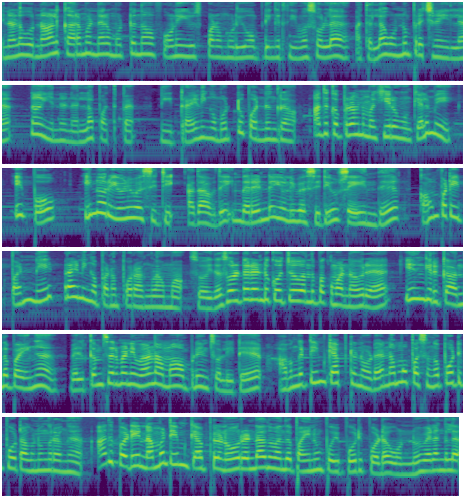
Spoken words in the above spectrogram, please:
என்னால் ஒரு நாளுக்கு அரை மணி நேரம் மட்டும் தான் ஃபோனை யூஸ் பண்ண முடியும் அப்படிங்கிறது இவன் சொல்ல அதெல்லாம் ஒன்றும் பிரச்சனை இல்லை. நான் என்ன நல்லா பார்த்துப்பேன். நீ ட்ரைனிங்கை மட்டும் பண்ணுங்கிறா. அதுக்கப்புறம் நம்ம ஹீரோவும் கிளம்பி இப்போது இன்னொரு யூனிவர்சிட்டி அதாவது இந்த ரெண்டு யூனிவர்சிட்டியும் சேர்ந்து காம்படிட் பண்ணி ட்ரைனிங்கை பண்ண போறாங்களாமா. ஸோ இதை சொல்லிட்டு ரெண்டு கோச்சும் அந்த பக்கமா நவர இங்க இருக்க அந்த பையங்க? வெல்கம் செரமனி வேணாமா? அப்படின்னு சொல்லிட்டு அவங்க டீம் கேப்டனோட நம்ம பசங்க போட்டி போட்டாகணுங்கிறாங்க. அதுபடி நம்ம டீம் கேப்டனும் ரெண்டாவது வந்த பையனும் போய் போட்டி போட ஒன்றும் விளங்கல.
